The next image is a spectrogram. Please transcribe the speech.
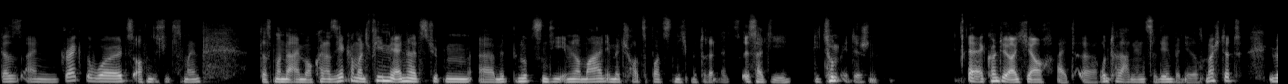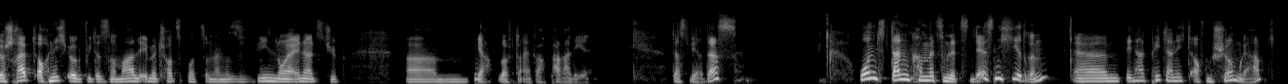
das ist ein Drag the Words, offensichtlich, dass man, dass man da einbauen kann. Also hier kann man viel mehr Inhaltstypen äh, mit benutzen, die im normalen Image-Hotspots nicht mit drin sind. Ist halt die, die TUM Edition. Äh, könnt ihr euch hier auch halt äh, runterladen, installieren, wenn ihr das möchtet. Überschreibt auch nicht irgendwie das normale Image-Hotspot, sondern das ist wie ein neuer Inhaltstyp. Ähm, ja, läuft dann einfach parallel. Das wäre das. Und dann kommen wir zum letzten. Der ist nicht hier drin. Ähm, den hat Peter nicht auf dem Schirm gehabt.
